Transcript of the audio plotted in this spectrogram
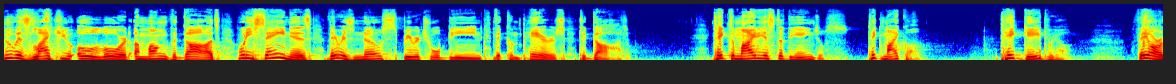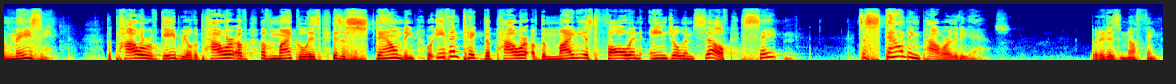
Who is like you, O Lord, among the gods, what he's saying is, There is no spiritual being that compares to God. Take the mightiest of the angels, take Michael, take Gabriel. They are amazing. The power of Gabriel, the power of, of Michael is, is astounding. Or even take the power of the mightiest fallen angel himself, Satan. It's astounding power that he has. But it is nothing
